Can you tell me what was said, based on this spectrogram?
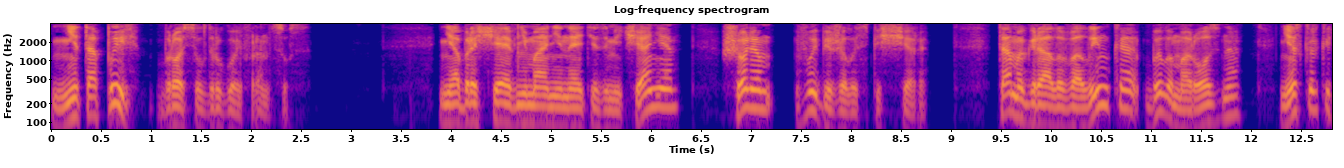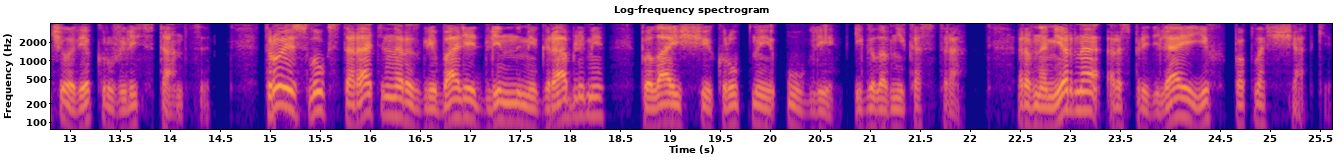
Не топырь, — бросил другой француз. Не обращая внимания на эти замечания, Шолем выбежал из пещеры. Там играла волынка, было морозно, Несколько человек кружились в танце. Трое слуг старательно разгребали длинными граблями пылающие крупные угли и головни костра, равномерно распределяя их по площадке.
